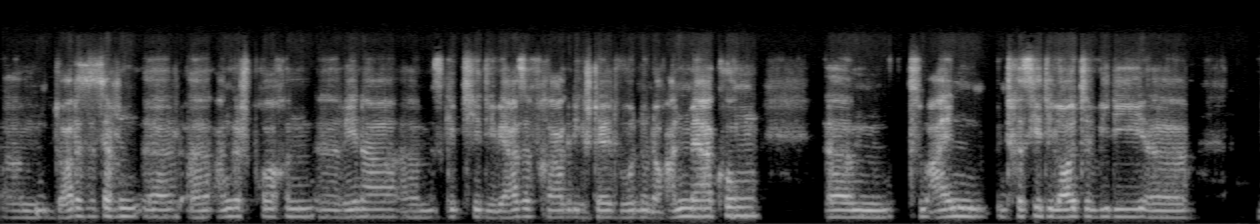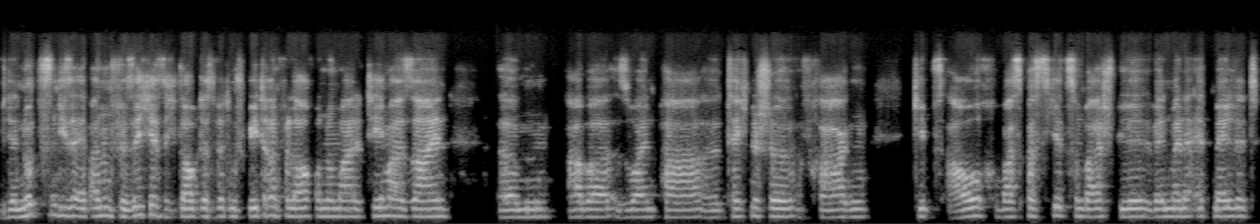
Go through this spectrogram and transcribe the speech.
Ähm, du hattest es ja schon äh, äh, angesprochen, äh, Rena. Ähm, es gibt hier diverse Fragen, die gestellt wurden und auch Anmerkungen. Ähm, zum einen interessiert die Leute, wie die äh, wie der Nutzen dieser App an und für sich ist. Ich glaube, das wird im späteren Verlauf auch nochmal Thema sein. Ähm, aber so ein paar äh, technische Fragen gibt es auch. Was passiert zum Beispiel, wenn meine App meldet,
